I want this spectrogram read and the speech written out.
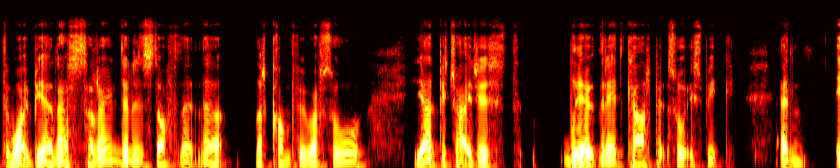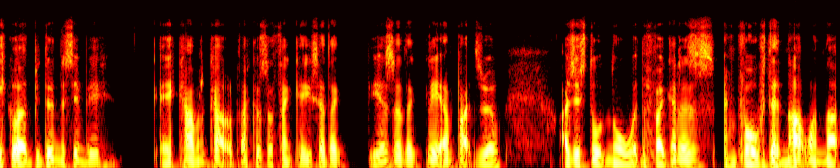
they want to be in a surrounding and stuff that they're they're comfy with. So yeah, I'd be trying to just lay out the red carpet, so to speak. And equally, I'd be doing the same with uh, Cameron Carter Vickers. I think he's had a he has had a great impact as well. I just don't know what the figure is involved in that one. That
